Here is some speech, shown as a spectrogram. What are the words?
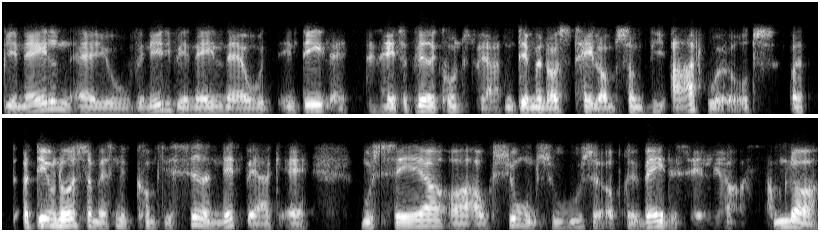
Biennalen er jo, Venedig Biennalen er jo en del af den etablerede kunstverden, det man også taler om som The Art World. Og, og det er jo noget, som er sådan et kompliceret netværk af museer og auktionshuse og private sælgere og samlere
